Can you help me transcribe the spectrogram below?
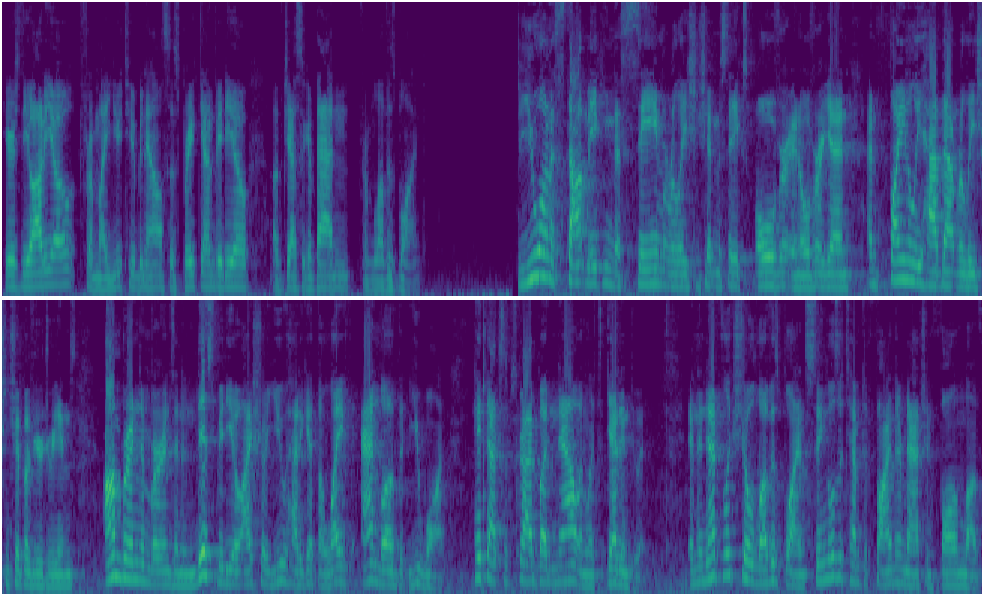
here's the audio from my YouTube analysis breakdown video of Jessica Batten from Love is Blind. Do you want to stop making the same relationship mistakes over and over again and finally have that relationship of your dreams? I'm Brendan Burns, and in this video, I show you how to get the life and love that you want. Hit that subscribe button now and let's get into it. In the Netflix show Love is Blind, singles attempt to find their match and fall in love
